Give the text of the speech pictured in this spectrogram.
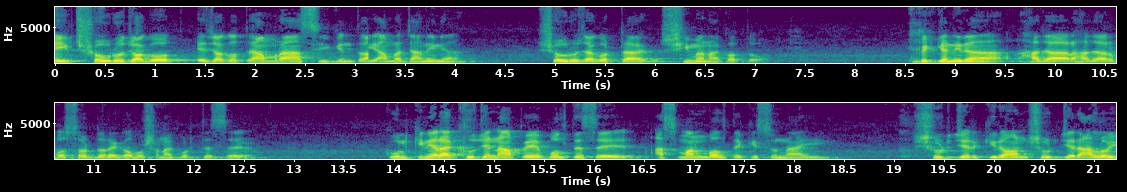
এই সৌর জগৎ এ জগতে আমরা আছি, কিন্তু আমরা জানি না সৌরজগৎটা সীমানা কত। বিজ্ঞানীরা হাজার হাজার বছর ধরে গবেষণা করতেছে। কুল কিনেরা খুঁজে না পেয়ে বলতেছে, আসমান বলতে কিছু নাই। সূর্যের কিরণ, সূর্যের আলোই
